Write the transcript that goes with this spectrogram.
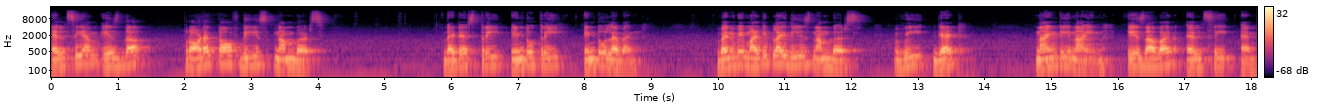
LCM is the product of these numbers that is 3 into 3 into 11. When we multiply these numbers, we get 99 is our LCM.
